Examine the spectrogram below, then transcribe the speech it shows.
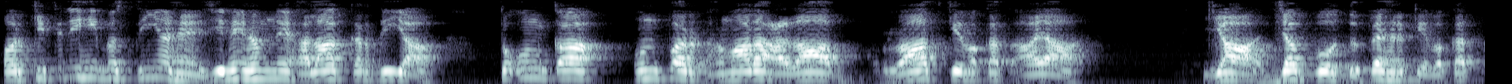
اور کتنی ہی بستیاں ہیں جنہیں ہم نے ہلاک کر دیا تو ان کا، ان پر ہمارا عذاب رات کے وقت آیا، یا جب وہ دوپہر کے وقت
